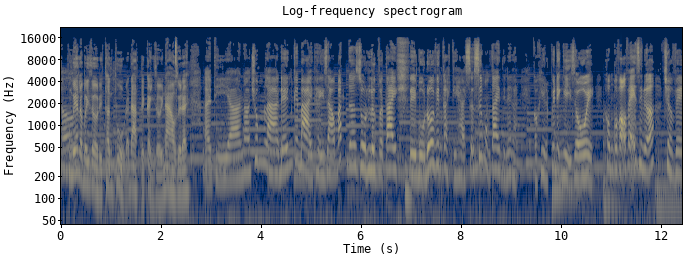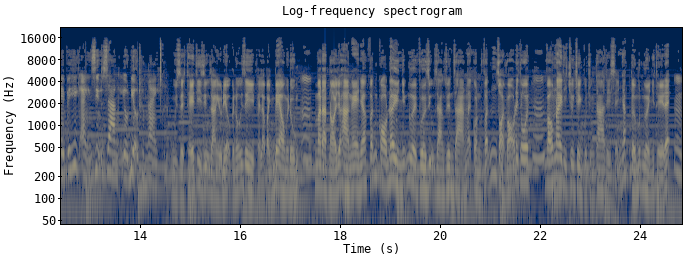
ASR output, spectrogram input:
Ừ. Không biết là bây giờ thì thân thủ đã đạt tới cảnh giới nào rồi đây? À, thì à, nói chung là đến cái bài thầy giáo bắt uh, dồn lực vào tay để bổ đôi viên gạch thì Hà sợ sức vòng tay thì nên là có khi là quyết định nghỉ rồi, không có võ vẽ gì nữa, trở về với hình ảnh dịu dàng yểu điệu thường ngày. Ui giời thế thì dịu dàng yểu điệu cái nỗi gì phải là bánh bèo mới đúng. Ừ. Mà Đạt nói cho Hà nghe nhá, vẫn có đây những người vừa dịu dàng duyên dáng lại còn vẫn giỏi võ đấy thôi. Ừ. Và hôm nay thì chương trình của chúng ta thì sẽ nhắc tới một người như thế đấy. Ừ,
